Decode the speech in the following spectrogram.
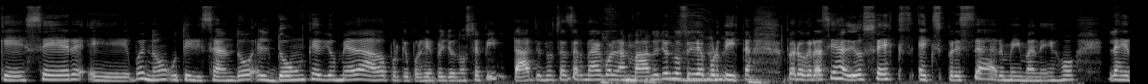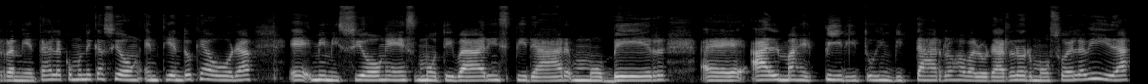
que es ser, eh, bueno, utilizando el don que Dios me ha dado, porque por ejemplo yo no sé pintar, yo no sé hacer nada con las manos, yo no soy deportista, pero gracias a Dios sé expresarme y manejo las herramientas de la comunicación. Entiendo que ahora eh, mi misión es motivar, inspirar, mover eh, almas, espíritus, invitarlos a valorar lo hermoso de la vida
